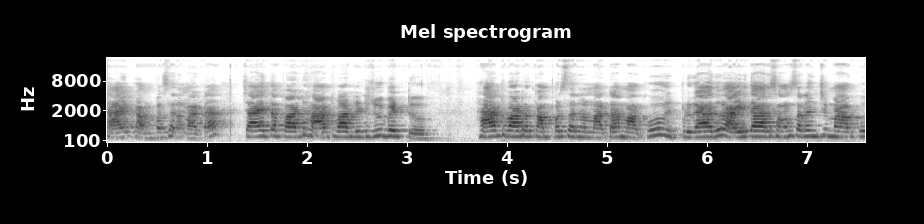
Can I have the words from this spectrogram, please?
చాయ్ కంపల్సరీ అనమాట చాయ్తో పాటు హాట్ వాటర్ ఇటు చూపెట్టు. హాట్ వాటర్ కంపల్సరీ అనమాట మాకు. ఇప్పుడు కాదు ఐదు ఆరు సంవత్సరాల నుంచి మాకు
